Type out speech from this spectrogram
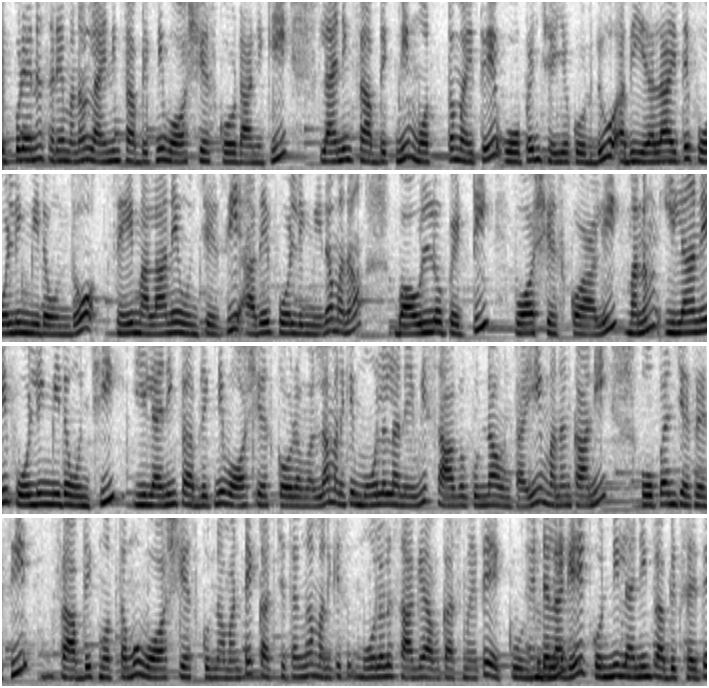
ఎప్పుడైనా సరే మనం లైనింగ్ ఫ్యాబ్రిక్ని వాష్ చేసుకోవడానికి లైనింగ్ ఫ్యాబ్రిక్ని మొత్తం అయితే ఓపెన్ చేయకూడదు. అది ఎలా అయితే ఫోల్డింగ్ మీద ఉందో సేమ్ అలానే ఉంచేసి అదే ఫోల్డింగ్ మీద మనం బౌల్లో పెట్టి వాష్ చేసుకోవాలి. మనం ఇలానే ఫోల్డింగ్ మీద ఉంచి ఈ లైనింగ్ ఫ్యాబ్రిక్ని వాష్ చేసుకోవడం వల్ల మనకి మూలలు అనేవి సాగకుండా ఉంటాయి. మనం కానీ ఓపెన్ చేసేసి ఫ్యాబ్రిక్ మొత్తము వాష్ చేసుకున్నామంటే ఖచ్చితంగా మనకి మూలలు సాగే అవకాశం అయితే ఎక్కువ ఉంటుంది. అండ్ అలాగే కొన్ని లైనింగ్ ఫ్యాబ్రిక్స్ అయితే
